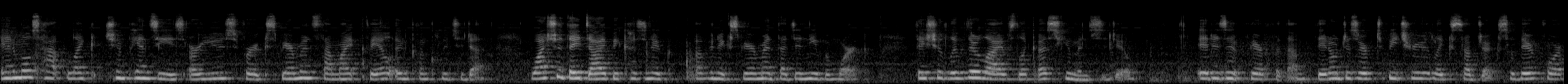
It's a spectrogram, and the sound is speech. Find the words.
Animals ha- like chimpanzees are used for experiments that might fail and conclude to death. Why should they die because of an experiment that didn't even work? They should live their lives like us humans do. It isn't fair for them. They don't deserve to be treated like subjects, so therefore,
